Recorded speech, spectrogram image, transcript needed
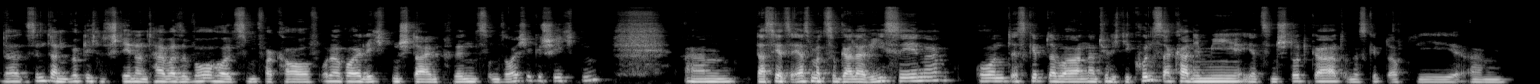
da sind dann wirklich, stehen dann teilweise Warhol zum Verkauf oder Roy Lichtenstein, Prinz und solche Geschichten. Ähm, das jetzt erstmal zur Galerieszene. Und es gibt aber natürlich die Kunstakademie jetzt in Stuttgart und es gibt auch die ähm,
